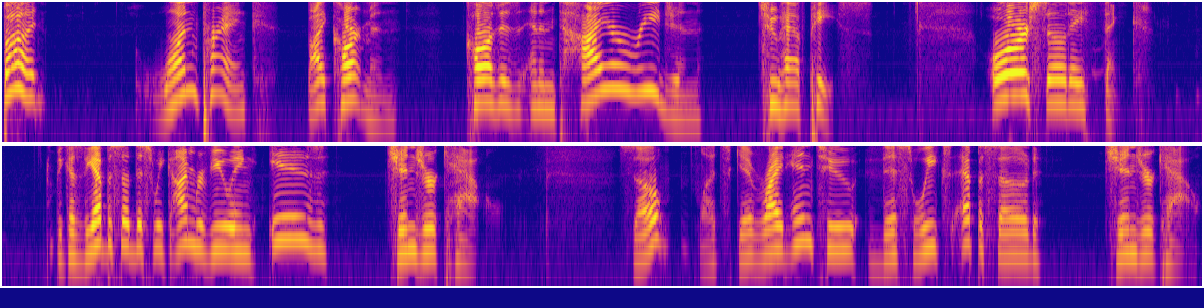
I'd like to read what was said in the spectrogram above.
But one prank by Cartman causes an entire region to have peace. Or so they think. Because the episode this week I'm reviewing is Ginger Cow. So let's get right into this week's episode Ginger Cow.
